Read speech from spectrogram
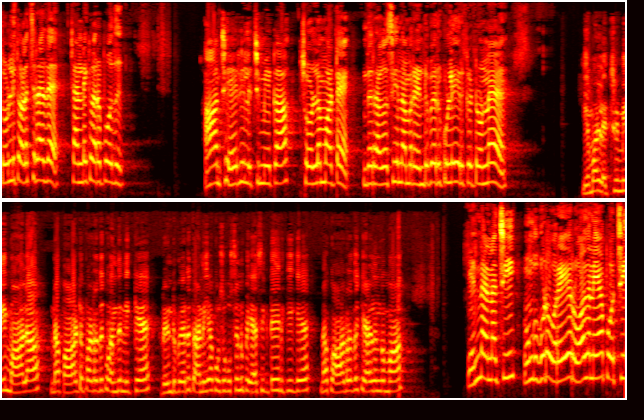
சொல்லி தொலைச்சிடாத சண்டைக்கு வரப்போகுது. ஆ சரி லட்சுமி அக்கா சொல்ல மாட்டேன். இந்த ரகசியம் நம்ம ரெண்டு பேருக்குள்ளே இருக்கட்டும்னு. ஏமா லட்சுமி மாலா நான் பாட்டு பாடுறதுக்கு வந்து நிக்க ரெண்டு பேரும் தனியா குசு குசுன்னு பேசிக்கிட்டே இருக்கீங்க. நான் பாடுறது கேளுங்கம்மா. என்ன அண்ணாச்சி? உங்க கூட ஒரே ரோதனையா போச்சு.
